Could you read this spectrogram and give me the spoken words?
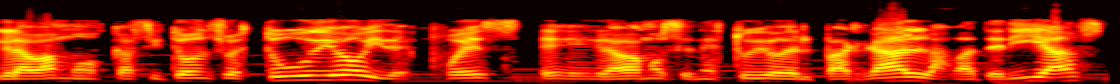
grabamos casi todo en su estudio y después eh, grabamos en estudio del Parral las baterías,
